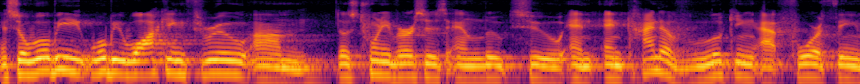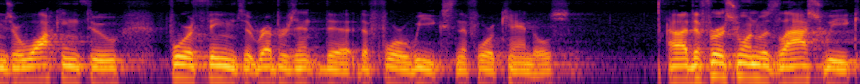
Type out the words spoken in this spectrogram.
And so we'll be, we'll be walking through um, those 20 verses and Luke 2 and, and kind of looking at four themes or walking through four themes that represent the, the four weeks and the four candles. Uh, the first one was last week,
